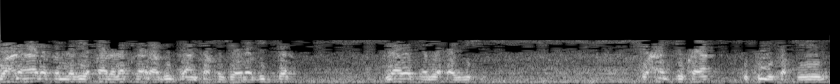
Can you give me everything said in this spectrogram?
وعلى هذا فالذي قال لك لابد أن تخرج إلى جدة لا وجه لغيره. وحجك بكل تقدير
